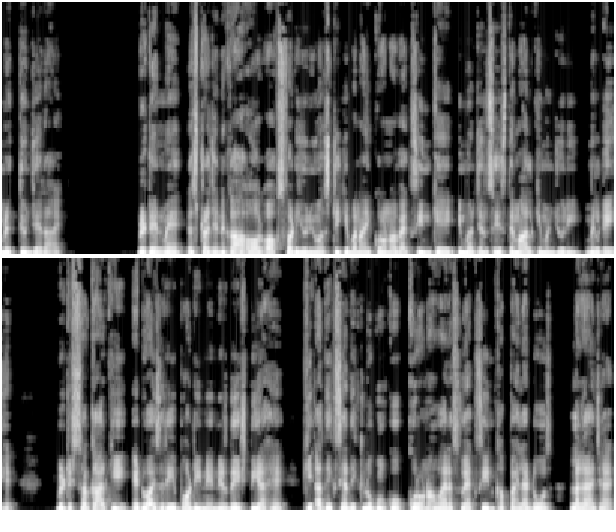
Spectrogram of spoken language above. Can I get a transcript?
मृत्युंजय राय। ब्रिटेन में एस्ट्राजेनेका और ऑक्सफोर्ड यूनिवर्सिटी की बनाई कोरोना वैक्सीन के इमरजेंसी इस्तेमाल की मंजूरी मिल गई है। ब्रिटिश सरकार की एडवाइजरी बॉडी ने निर्देश दिया है कि अधिक से अधिक लोगों को कोरोना वायरस वैक्सीन का पहला डोज लगाया जाए।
